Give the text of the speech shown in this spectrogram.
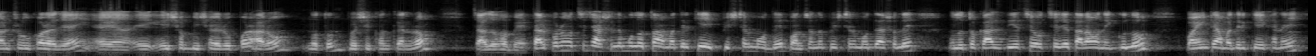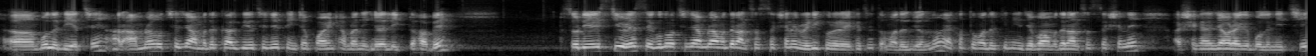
কন্ট্রোল করা যায় এইসব বিষয়ের উপর আরও নতুন প্রশিক্ষণ কেন্দ্র চালু হবে। তারপরে হচ্ছে যে আসলে মূলত আমাদেরকে এই পৃষ্ঠার মধ্যে, পঞ্চান্ন পৃষ্ঠার মধ্যে আসলে মূলত কাজ দিয়েছে হচ্ছে যে তারা অনেকগুলো পয়েন্ট আমাদেরকে এখানে বলে দিয়েছে। আর আমরা হচ্ছে যে আমাদের কাজ দিয়েছে যে তিনটা পয়েন্ট আমরা নিজেরা লিখতে হবে। সো ডিয়ার স্টুডেন্টস এগুলো হচ্ছে যে আমরা আমাদের আনসার সেকশনে রেডি করে রেখেছি তোমাদের জন্য। এখন তোমাদেরকে নিয়ে যাব আমাদের আনসার সেকশনে আর সেখানে যাওয়ার আগে বলে নিচ্ছি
